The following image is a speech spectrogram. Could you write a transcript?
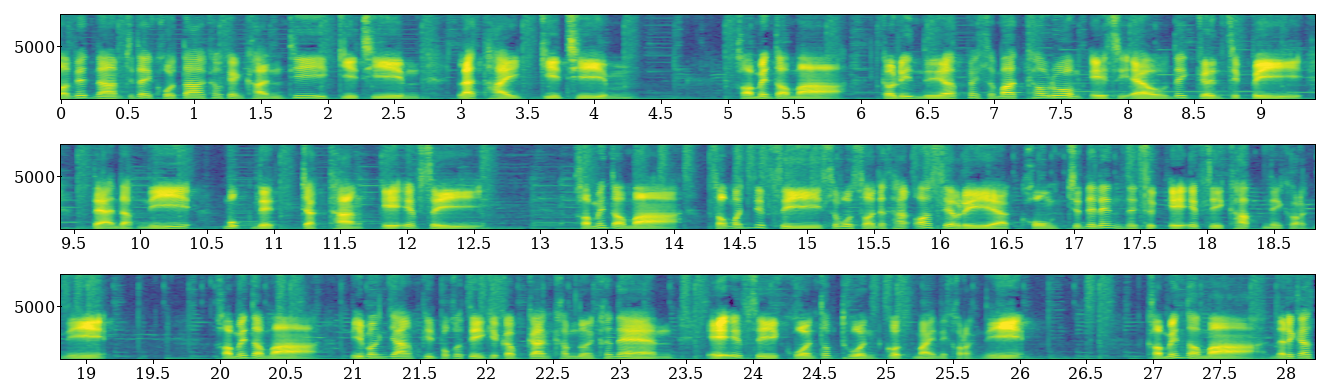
สรเวียดนามจะได้โคต้าเข้าแข่งขันที่กี่ทีม และไทยกี่ทีม คอมเมนต์ต่อมา เกาหลีเหนือไม่สามารถเข้าร่วม ACL ได้เกิน 10 ปี แต่อันดับนี้มุกเด็ดจากทาง AFC คอมเมนต์ต่อมา 2024 สโมสรจากทางออสเตรเลียคงจะได้เล่นในศึก AFC ครับในกรณีนี้ คอมเมนต์ต่อมามีบางอย่างผิดปกติเกี่ยวกับการคำนวณคะแนน AFC ควรทบทวนกฎใหม่ในครั้งนี้ คอมเมนต์ต่อมา ในรายการ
